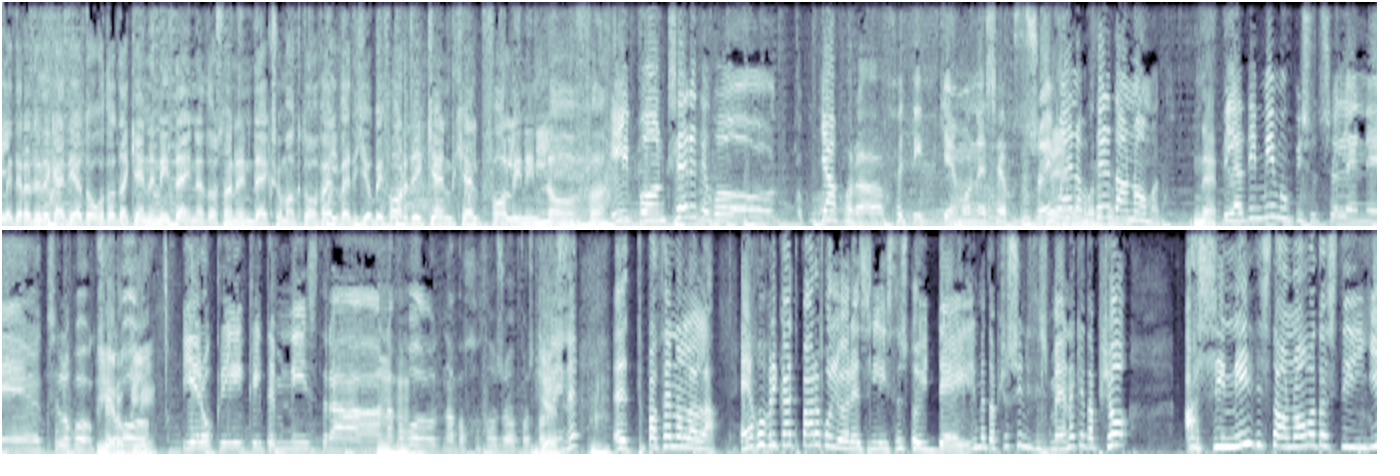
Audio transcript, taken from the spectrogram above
Καλύτερα τη δεκαετία του 80 και 90 είναι εδώ στο 96,8 Velvet. UB40 can't help falling in love. Λοιπόν, ξέρετε εγώ διάφορα φετίχ και αιμονές έχω στη ζωή μου. Έλα, Ένα από μωρέ, αυτά είναι τα πάμε. ονόματα. Ναι. Δηλαδή, μη μου πεις ότι σε λένε ξέρω εγώ, ξέρω Ιεροκλή. εγώ, Ιεροκλή, κλητεμνίστρα, Μμμ. ναυαγο- ναυαγοθόζω, όπως το Yes. λένε. Μμμ. Ε, τ- παθαίνω λαλά. Έχω βρει κάτι πάρα πολύ ωραίες λίστες στο e-daily με τα πιο συνηθισμένα και τα πιο ασυνήθιστα ονόματα στη γη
